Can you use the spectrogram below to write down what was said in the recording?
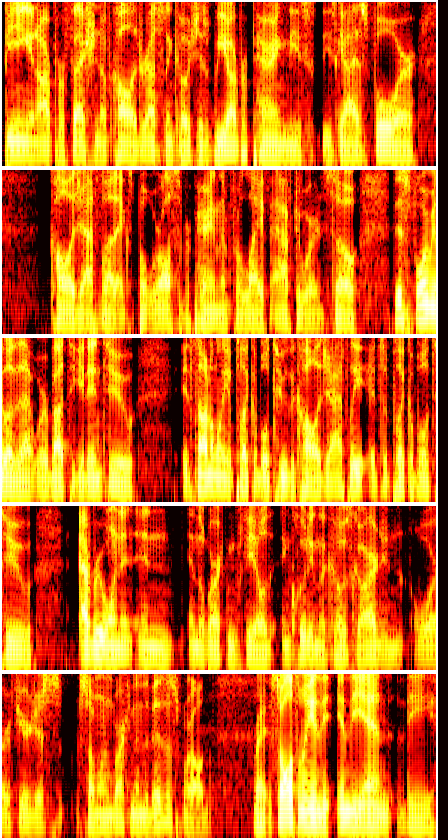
being in our profession of college wrestling coaches, we are preparing these these guys for college athletics, but we're also preparing them for life afterwards. So this formula that we're about to get into it's not only applicable to the college athlete, it's applicable to everyone in, in, in the working field, including the Coast Guard, and or if you're just someone working in the business world. Right. So ultimately, in the in the end, the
